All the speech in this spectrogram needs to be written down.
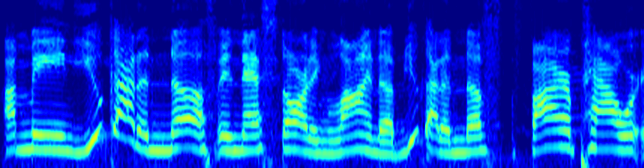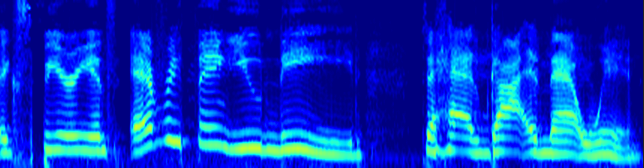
I mean, you got enough in that starting lineup. You got enough firepower, experience, everything you need to have gotten that win.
